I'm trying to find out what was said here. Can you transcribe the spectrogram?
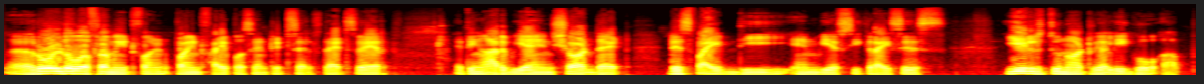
rolled over from 8.5% itself. That's where I think RBI ensured that despite the NBFC crisis, yields do not really go up.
